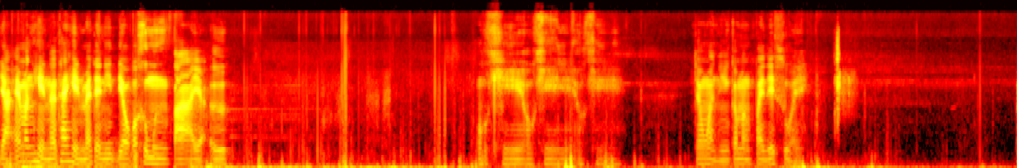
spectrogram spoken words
อย่าให้มันเห็นนะ ถ้าเห็นแม้แต่นิดเดียวก็คือมึงตายอะ เออ โอเค โอเค โอเค จังหวะนี้กำลังไปได้สวย ไป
